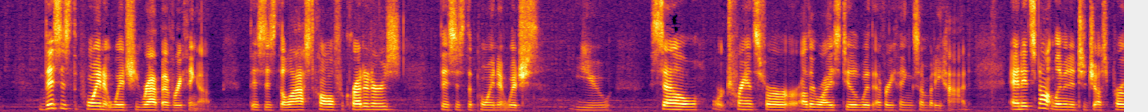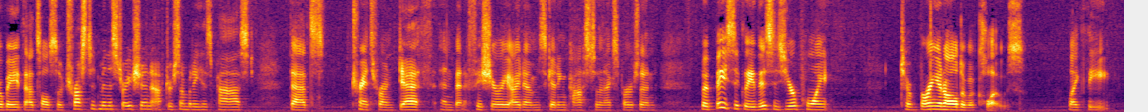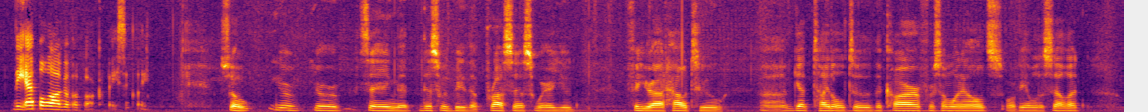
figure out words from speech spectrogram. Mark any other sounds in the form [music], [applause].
This is the point at which you wrap everything up. This is the last call for creditors. This is the point at which you sell or transfer or otherwise deal with everything somebody had. And it's not limited to just probate, that's also trust administration after somebody has passed. That's transfer on death and beneficiary items getting passed to the next person. But basically, this is your point to bring it all to a close, like the the epilogue of a book, basically. So you're you're saying that this would be the process where you figure out how to uh, get title to the car for someone else, or be able to sell it,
